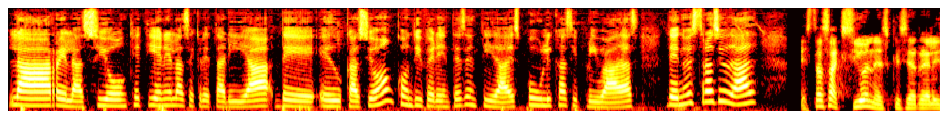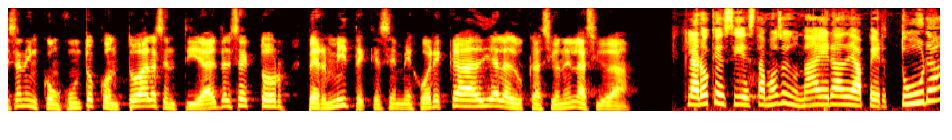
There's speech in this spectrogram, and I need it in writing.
la relación que tiene la Secretaría de Educación con diferentes entidades públicas y privadas de nuestra ciudad. Estas acciones que se realizan en conjunto con todas las entidades del sector permite que se mejore cada día la educación en la ciudad. Claro que sí, estamos en una era de apertura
